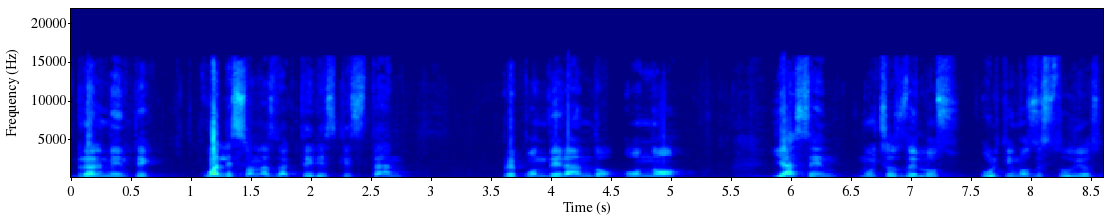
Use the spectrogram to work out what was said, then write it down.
realmente cuáles son las bacterias que están preponderando o no. Y hacen muchos de los últimos estudios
